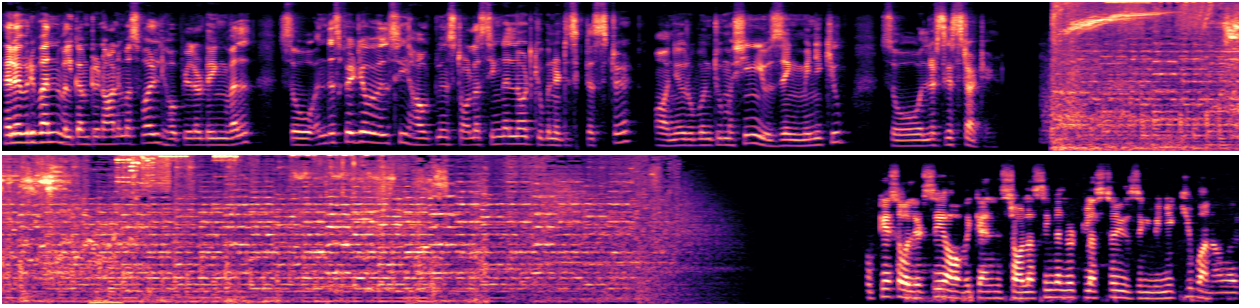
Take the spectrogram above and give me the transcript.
Hello everyone, welcome to Anonymous World. Hope you are doing well. So in this video, we will see how to install a single node Kubernetes cluster on your Ubuntu machine using Minikube. So let's get started. Okay, so let's see how we can install a single node cluster using Minikube on our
